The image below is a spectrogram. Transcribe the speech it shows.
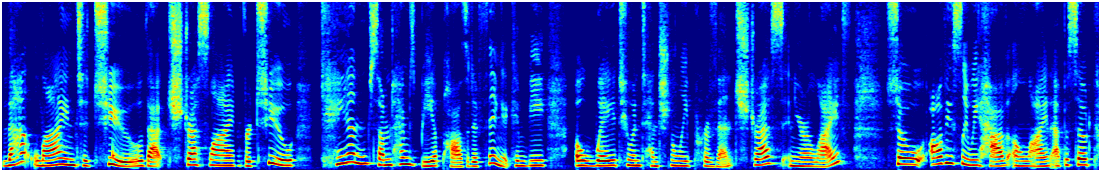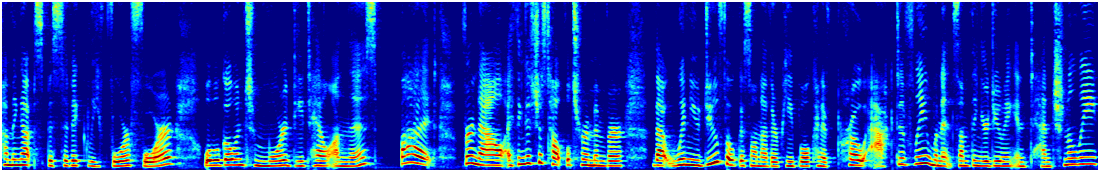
that line to two, that stress line for two, can sometimes be a positive thing. It can be a way to intentionally prevent stress in your life. So, obviously, we have a line episode coming up specifically for four. Well, we'll go into more detail on this, but for now, I think it's just helpful to remember that when you do focus on other people kind of proactively, when it's something you're doing intentionally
